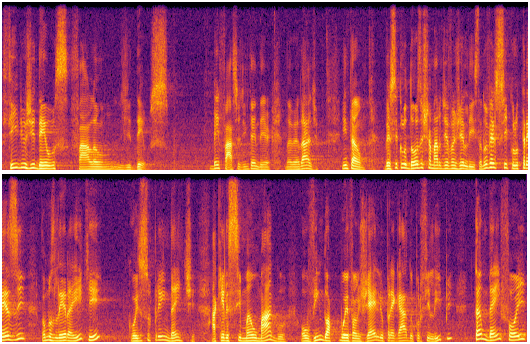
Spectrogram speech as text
Filhos de Deus falam de Deus. Bem fácil de entender, não é verdade? Então, versículo 12 é chamado de evangelista. No versículo 13, vamos ler aí que coisa surpreendente. Aquele Simão mago, ouvindo o evangelho pregado por Filipe, também foi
